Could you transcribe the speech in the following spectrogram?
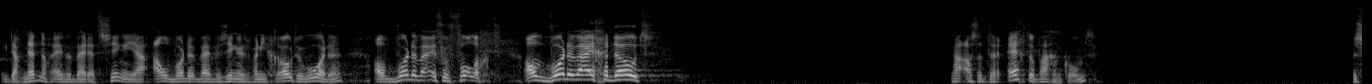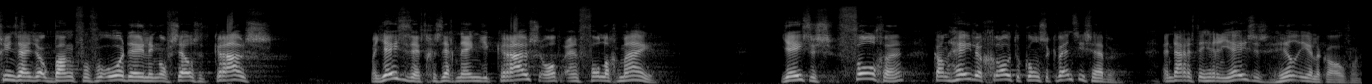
Ik dacht net nog even bij dat zingen, ja, al worden wij, we zingen van die grote woorden, al worden wij vervolgd, al worden wij gedood. Maar als het er echt op aankomt. Misschien zijn ze ook bang voor veroordeling of zelfs het kruis. Maar Jezus heeft gezegd: neem je kruis op en volg mij. Jezus volgen kan hele grote consequenties hebben. En daar is de Heer Jezus heel eerlijk over.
